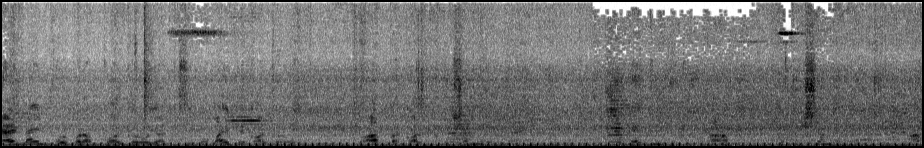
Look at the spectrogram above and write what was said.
लैंडलाइन फ़ोन पर आप कॉल करो या किसी मोबाइल पे कॉल करो तो आपका कॉल प्रतीक्षा में रहता है। वो कहती है आप प्रतीक्षा में। हाँ,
